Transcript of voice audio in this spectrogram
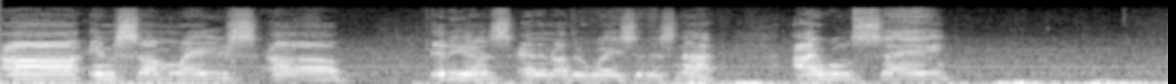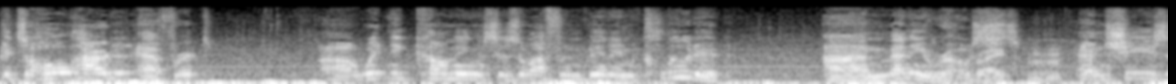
Uh, in some ways, uh, it is, and in other ways, it is not. I will say it's a wholehearted effort. Uh, Whitney Cummings has often been included on many roasts, Right, mhm, and she's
